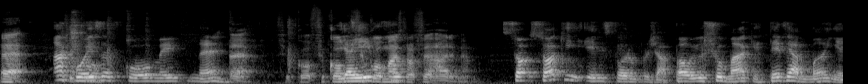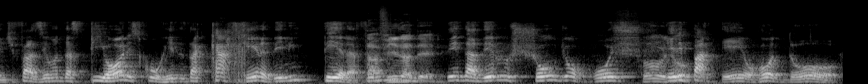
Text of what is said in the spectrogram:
É, a coisa ficou meio, né? é. Ficou, ficou, E aí ficou mais pra Ferrari mesmo. Só, só que eles foram para o Japão e o Schumacher teve a manha de fazer uma das piores corridas da carreira dele inteira. Foi Da um vida dele. verdadeiro show de horrores. Show de ele horror. bateu, rodou,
